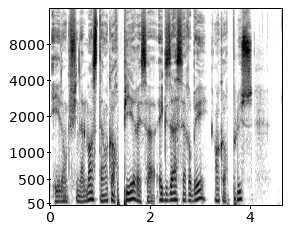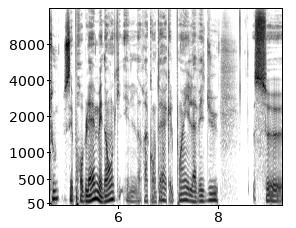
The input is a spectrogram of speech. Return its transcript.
Et donc finalement c'était encore pire et ça exacerbait encore plus tous ses problèmes. Et donc il racontait à quel point il avait dû se,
